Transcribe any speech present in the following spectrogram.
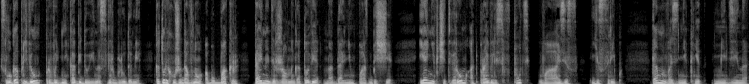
Слуга привел проводника бедуина с верблюдами, которых уже давно Абу-Бакр тайно держал наготове на дальнем пастбище, и они вчетвером отправились в путь в оазис Ясриб. Там и возникнет Медина,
